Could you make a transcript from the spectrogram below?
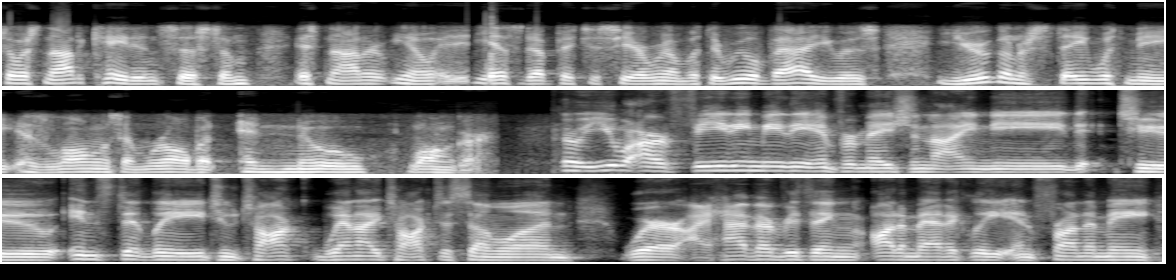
So it's not a cadence system. It's not a, you know, yes, it updates your CRM, but the real value is you're going to stay with me as long as I'm relevant and no longer. So you are feeding me the information I need to instantly to talk when I talk to someone where I have everything automatically in front of me.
